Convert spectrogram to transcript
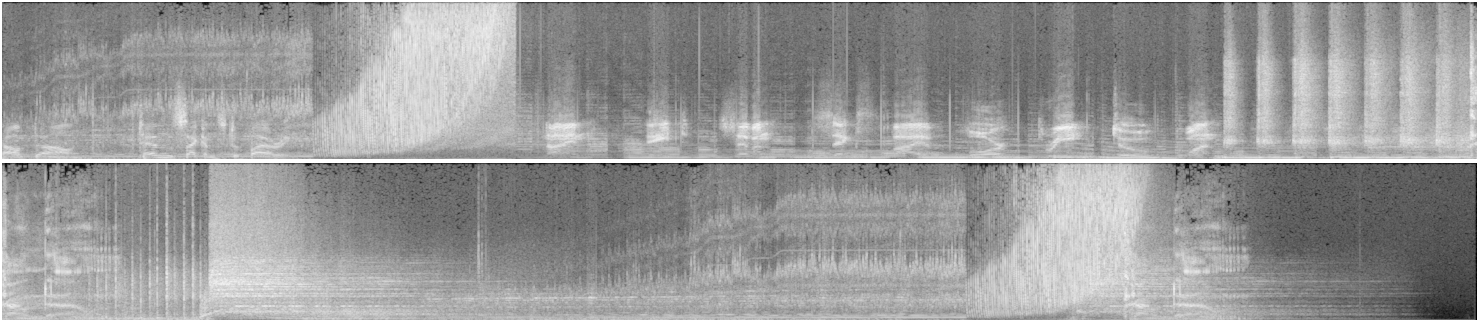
Countdown. 10 seconds to firing. Nine, eight, seven, six, five, four, three, two, one. Countdown. Countdown.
